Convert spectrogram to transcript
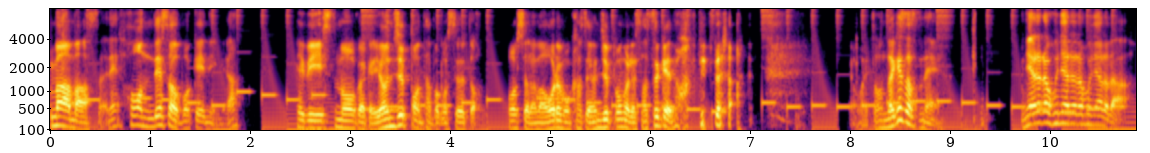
まあまあ、そうだね。本でそうボケんねんな。ヘビースモーカーが40本タバコ吸うと。そうしたら、まあ俺も傘40本ぐらい刺すけど、って言ったら、お前どんだけ刺すねん。ふにゃららふにゃららふにゃらら。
